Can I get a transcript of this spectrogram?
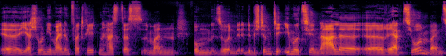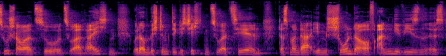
äh, ja schon die Meinung vertreten hast, dass man, um so eine bestimmte emotionale äh, Reaktion beim Zuschauer zu, zu erreichen oder um bestimmte Geschichten zu erzählen, dass man da eben schon darauf angewiesen ist,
